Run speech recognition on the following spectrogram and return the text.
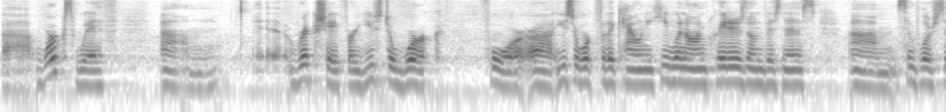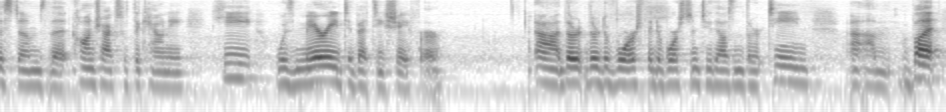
uh, works with, um, Rick Schaefer, used to work for uh, used to work for the county. He went on, created his own business, um, Simpler Systems, that contracts with the county. He was married to Betsy Schaefer. Uh, they're, they're divorced. They divorced in 2013. Um, but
